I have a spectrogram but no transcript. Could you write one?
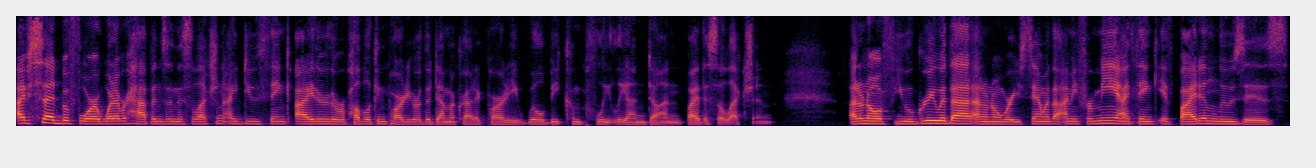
I've said before, whatever happens in this election, I do think either the Republican Party or the Democratic Party will be completely undone by this election. I don't know if you agree with that. I don't know where you stand with that. I mean, for me, I think if Biden loses,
